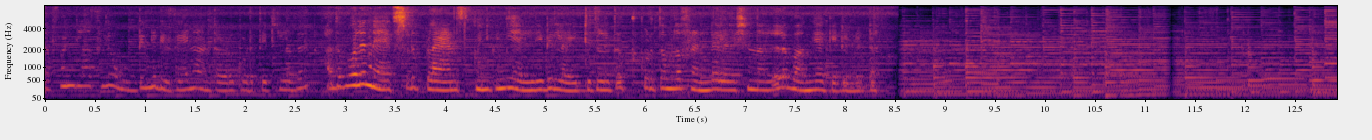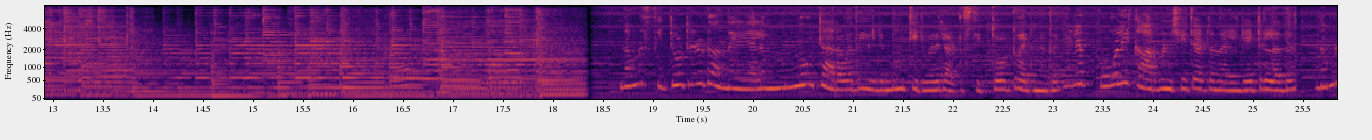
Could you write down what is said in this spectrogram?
ടഫൺ ഗ്ലാസ്സിലെ വുഡിന്റെ ഡിസൈനാണ് കേട്ടോ അവിടെ കൊടുത്തിട്ടുള്ളത്. അതുപോലെ നാച്ചുറൽ പ്ലാന്റ്സ് കുഞ്ഞു കുഞ്ഞു എൽ ഇ ഡി ലൈറ്റുകൾ ഇതൊക്കെ കൊടുത്ത് നമ്മളെ ഫ്രണ്ട് എലവേഷൻ നല്ല ഭംഗിയാക്കിയിട്ടുണ്ട് കേട്ടോ. അറുപത് ഇരുന്നൂറ്റി ഇരുപതിലാട്ടോ സിറ്റ് ഔട്ട് വരുന്നത്. ഇതിൽ പോളി കാർബൺ ഷീറ്റ് ആയിട്ട് നൽകിയിട്ടുള്ളത്. നമ്മൾ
